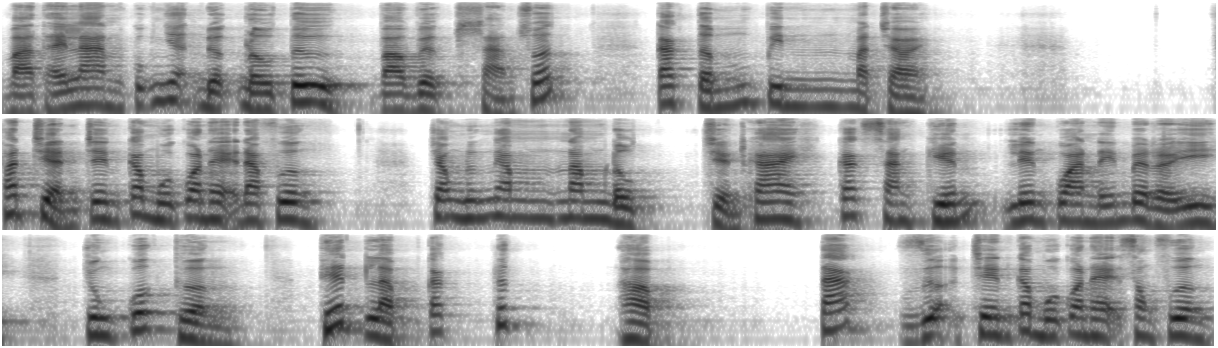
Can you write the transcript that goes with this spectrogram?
và Thái Lan cũng nhận được đầu tư vào việc sản xuất các tấm pin mặt trời. Phát triển trên các mối quan hệ đa phương. Trong những năm năm đầu triển khai các sáng kiến liên quan đến BRI, Trung Quốc thường thiết lập các thức hợp tác dựa trên các mối quan hệ song phương.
